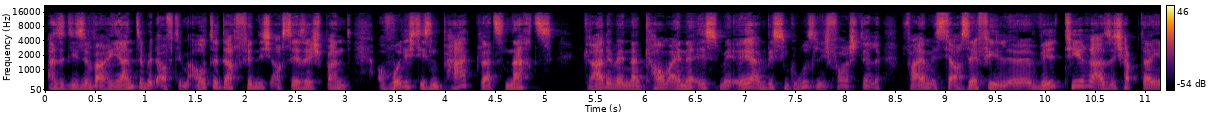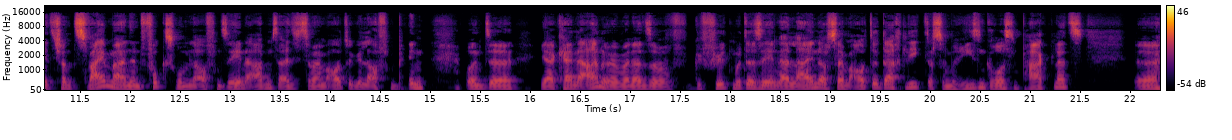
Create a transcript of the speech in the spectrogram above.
also diese Variante mit auf dem Autodach finde ich auch sehr sehr spannend. Obwohl ich diesen Parkplatz nachts gerade wenn dann kaum einer ist, mir eher ein bisschen gruselig vorstelle. Vor allem ist ja auch sehr viel äh, Wildtiere. Also ich habe da jetzt schon zweimal einen Fuchs rumlaufen sehen, abends, als ich zu meinem Auto gelaufen bin. Und äh, ja, keine Ahnung, wenn man dann so gefühlt Mutterseelen allein auf seinem Autodach liegt, auf so einem riesengroßen Parkplatz, äh,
